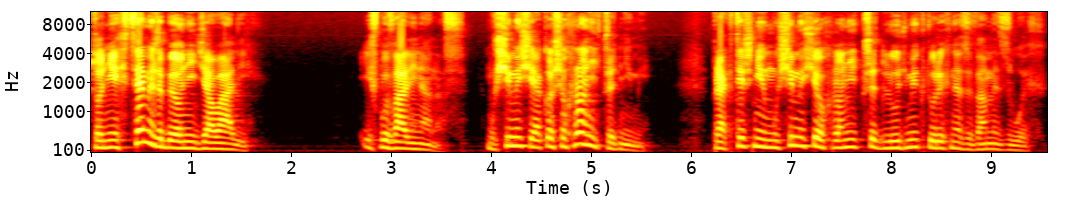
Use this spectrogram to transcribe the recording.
to nie chcemy, żeby oni działali i wpływali na nas. Musimy się jakoś ochronić przed nimi. Praktycznie musimy się ochronić przed ludźmi, których nazywamy złych.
